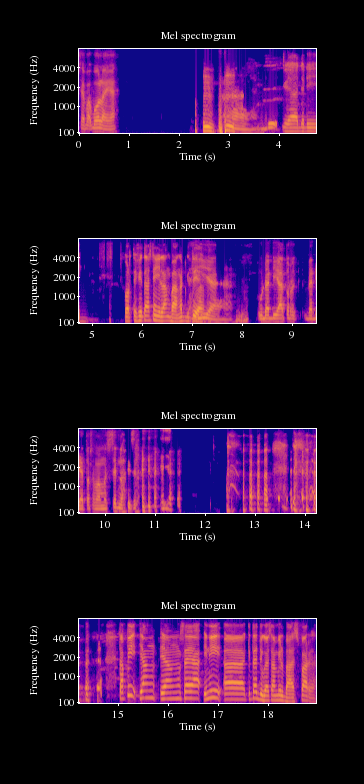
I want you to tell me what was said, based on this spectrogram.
sepak bola ya. Hmm. hmm. Nah, jadi Ya jadi sportivitasnya hilang banget gitu ya. Iya. Udah diatur udah diatur sama mesin lah istilahnya. Tapi yang yang saya ini eh, kita juga sambil bahas VAR ya.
